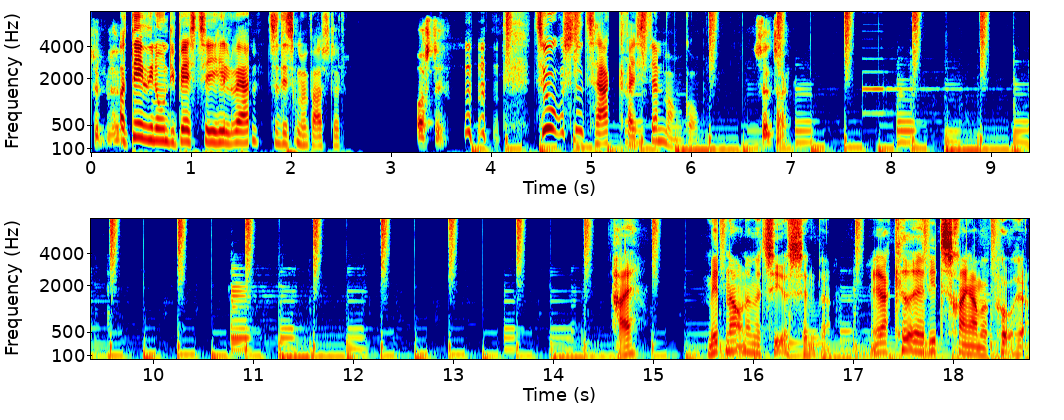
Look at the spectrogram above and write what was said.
Simpelthen. Og det er vi nogle af de bedste til i hele verden, så det skal man bare støtte. Også det. Tusind tak, Christian Mongård. Selv tak. Hej, mit navn er Mathias Sendberg. Jeg er ked af, at jeg lige trænger mig på her.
